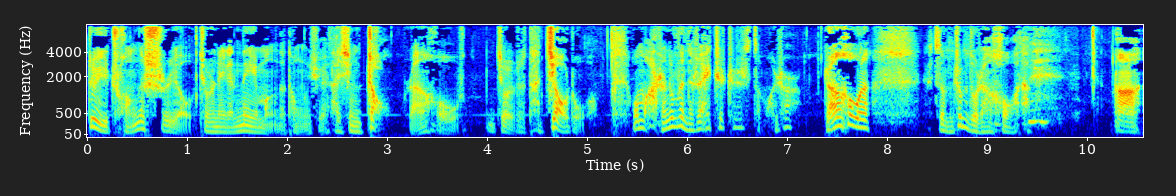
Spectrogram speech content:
对床的室友就是那个内蒙的同学，他姓赵，然后就是他叫住我，我马上就问他说：“哎，这这是怎么回事？”然后呢，怎么这么多然后啊？他啊，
